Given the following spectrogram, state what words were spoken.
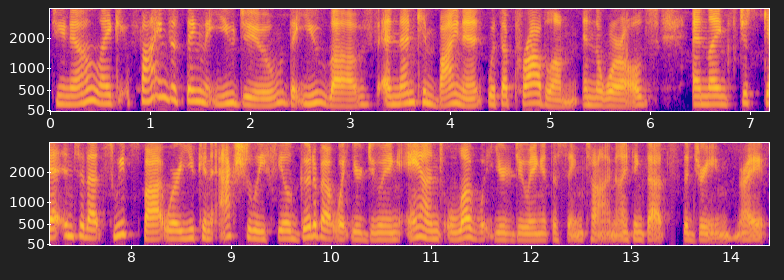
do you know? Like find the thing that you do that you love and then combine it with a problem in the world and like just get into that sweet spot where you can actually feel good about what you're doing and love what you're doing at the same time. And I think that's the dream, right?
